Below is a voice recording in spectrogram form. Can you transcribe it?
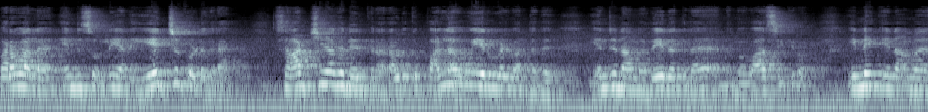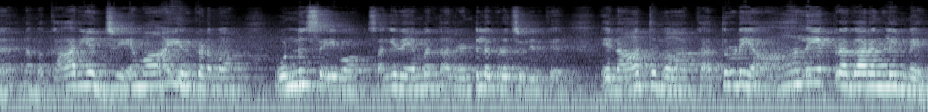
பரவாயில்ல என்று சொல்லி அதை ஏற்றுக்கொள்ளுகிறார். சாட்சியாக நிற்கிறார். அவருக்கு பல உயர்வுகள் வந்தது என்று நாம் வேதத்தில் நம்ம வாசிக்கிறோம். இன்னைக்கு நாம் நம்ம காரியம் ஜெயமாக இருக்கணுமா? ஒன்று செய்வோம். சங்கீதம் எண்பத்தி நாலு ரெண்டில் கூட சொல்லியிருக்கு. என் ஆத்துமா கத்தருடைய ஆலய பிரகாரங்களின் மேல்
